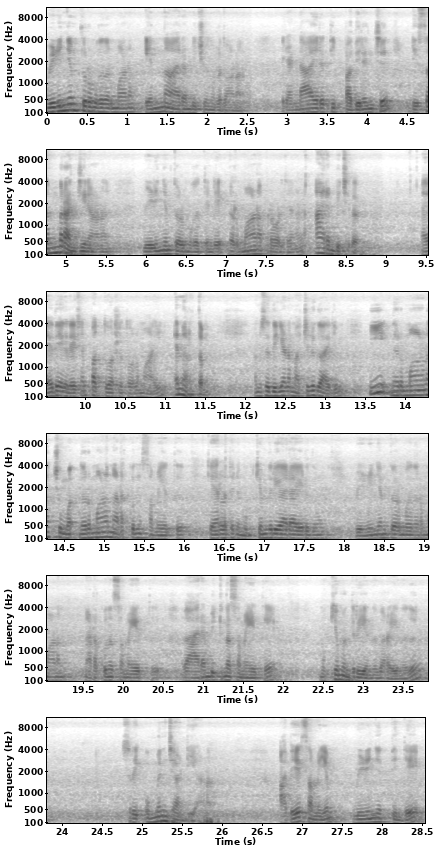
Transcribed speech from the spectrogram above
വിഴിഞ്ഞം തുറമുഖ നിർമ്മാണം എന്നാരംഭിച്ചു എന്നുള്ളതാണ്. രണ്ടായിരത്തി പതിനഞ്ച് ഡിസംബർ അഞ്ചിനാണ് വിഴിഞ്ഞം തുറമുഖത്തിന്റെ നിർമ്മാണ പ്രവർത്തനങ്ങൾ ആരംഭിച്ചത്. അതായത് ഏകദേശം പത്ത് വർഷത്തോളമായി എന്നർത്ഥം. നമ്മൾ ശ്രദ്ധിക്കേണ്ട മറ്റൊരു കാര്യം ഈ നിർമ്മാണ ചുമ നിർമ്മാണം നടക്കുന്ന സമയത്ത് കേരളത്തിന്റെ മുഖ്യമന്ത്രി ആരായിരുന്നു? വിഴിഞ്ഞം തുറമുഖ നിർമ്മാണം നടക്കുന്ന സമയത്ത് അത് ആരംഭിക്കുന്ന സമയത്തെ മുഖ്യമന്ത്രി എന്ന് പറയുന്നത് ശ്രീ ഉമ്മൻചാണ്ടിയാണ്. അതേസമയം വിഴിഞ്ഞത്തിന്റെ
